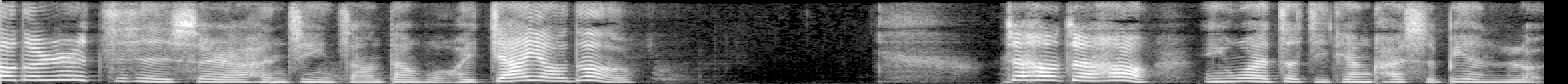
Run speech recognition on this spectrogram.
游的日子。虽然很紧张，但我会加油的。最后，最后，因为这几天开始变冷，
